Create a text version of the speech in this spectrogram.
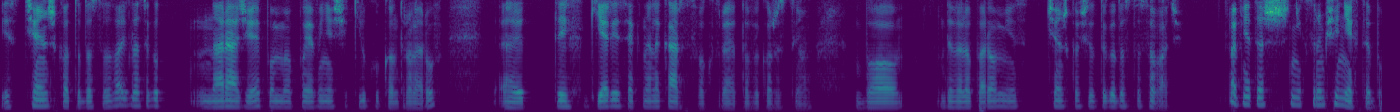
Jest ciężko to dostosować, dlatego na razie, pomimo pojawienia się kilku kontrolerów, e, tych gier jest jak na lekarstwo, które to wykorzystują, bo deweloperom jest ciężko się do tego dostosować. Pewnie też niektórym się nie chce, bo,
